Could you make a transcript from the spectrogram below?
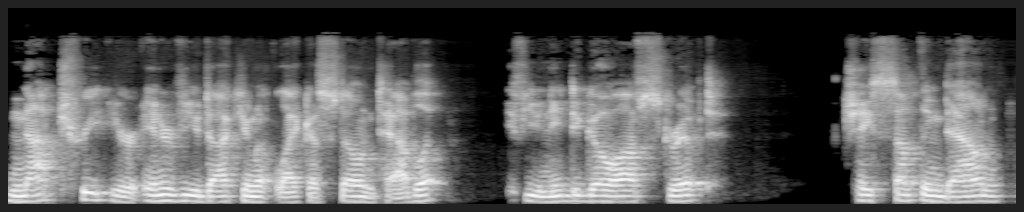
not treat your interview document like a stone tablet. If you need to go off script, chase something down,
